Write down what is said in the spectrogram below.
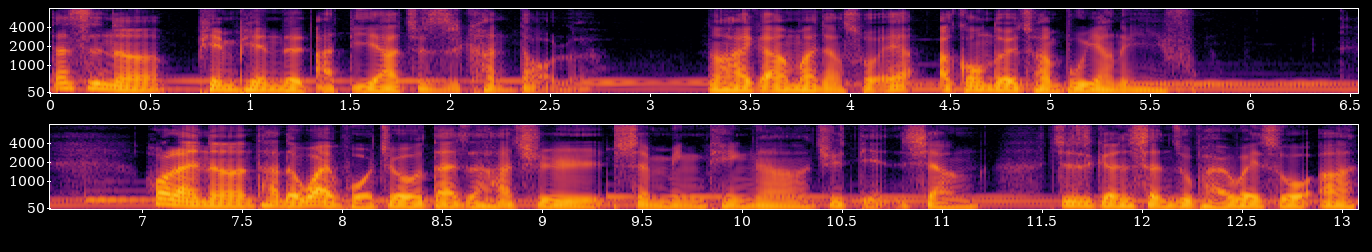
但是呢，偏偏的阿迪亚就是看到了。然后还跟阿嬷讲说：“哎，阿公都会穿不一样的衣服。”后来呢，他的外婆就带着他去神明厅啊，去点香，就是跟神主牌位说：“啊，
